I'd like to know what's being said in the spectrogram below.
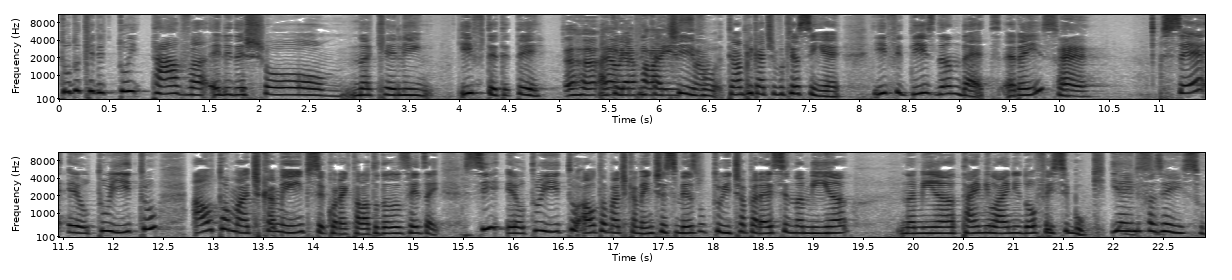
Tudo que ele tweetava, ele deixou naquele IFTTT. Aham, é, aquele aplicativo. Tem um aplicativo que assim é If This Done That. Era isso? É. Se eu tweeto, automaticamente, você conecta lá todas as redes aí. Se eu tweeto, automaticamente esse mesmo tweet aparece na minha na minha timeline do Facebook. E aí ele fazia isso.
